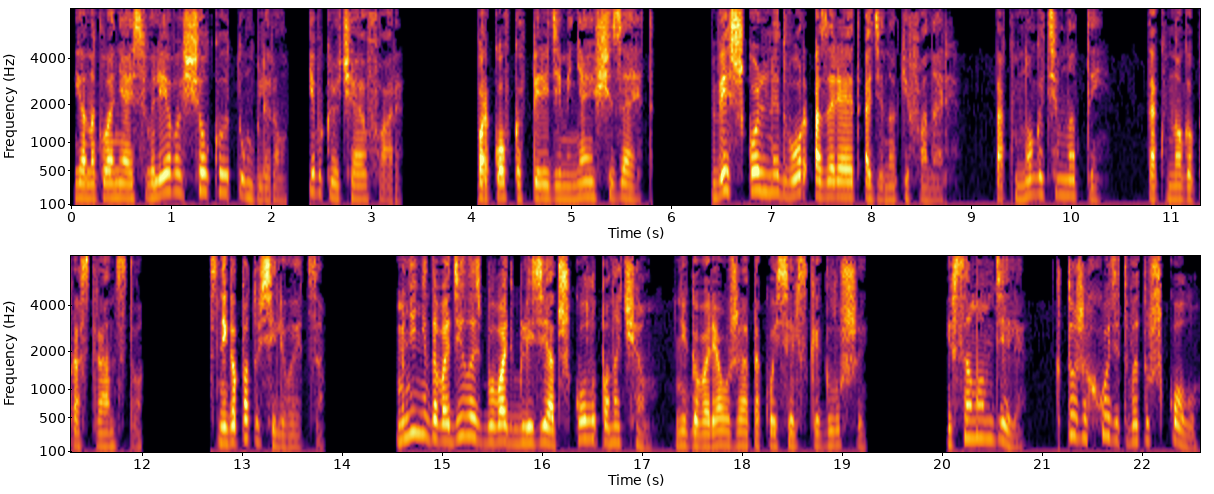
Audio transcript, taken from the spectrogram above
Я наклоняюсь влево, щелкаю тумблером и выключаю фары. Парковка впереди меня исчезает. Весь школьный двор озаряет одинокий фонарь. Так много темноты, так много пространства. Снегопад усиливается. Мне не доводилось бывать вблизи от школы по ночам, не говоря уже о такой сельской глуши. И в самом деле, кто же ходит в эту школу?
